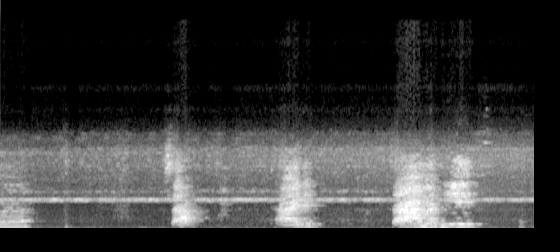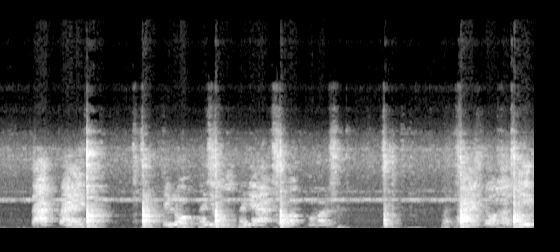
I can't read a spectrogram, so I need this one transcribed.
มา สับถ่ายได้สามนาที ตัดไป ไปลบขยงขยะออกก่อนมาถ่ายต่ออีก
